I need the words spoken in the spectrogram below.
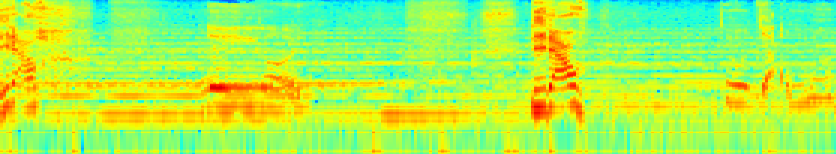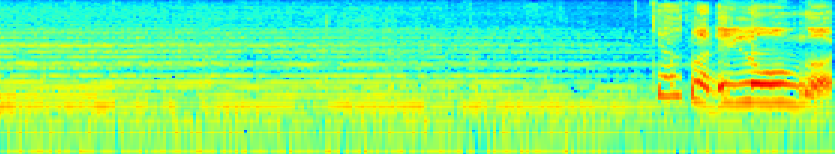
Chị đâu? Đi rồi. Đi đâu? Vô trọng á. Chắc là đi luôn rồi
